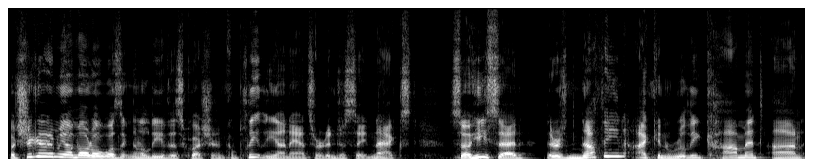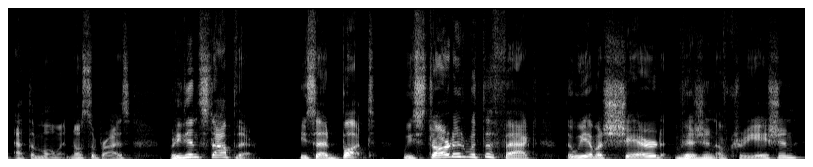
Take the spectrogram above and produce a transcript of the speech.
but Shigeru Miyamoto wasn't going to leave this question completely unanswered and just say next. So he said, There's nothing I can really comment on at the moment. No surprise. But he didn't stop there. He said, But we started with the fact that we have a shared vision of creation.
